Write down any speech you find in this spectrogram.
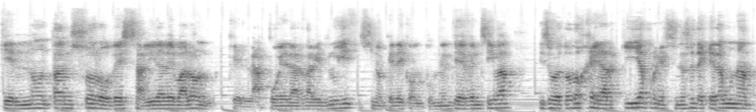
que no tan solo de salida de balón, que la puede dar David Luiz, sino que de contundencia defensiva y sobre todo jerarquía, porque si no se te queda una,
